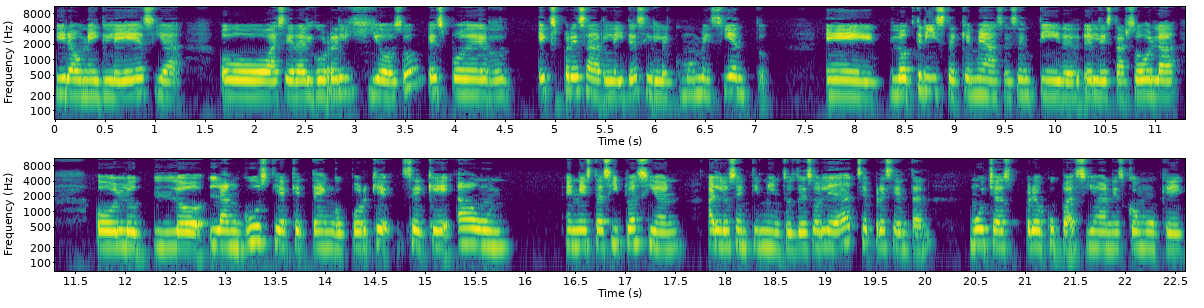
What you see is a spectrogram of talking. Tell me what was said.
ir a una iglesia o hacer algo religioso, es poder expresarle y decirle cómo me siento, eh, lo triste que me hace sentir el, estar sola o lo, la angustia que tengo, porque sé que aún en esta situación a los sentimientos de soledad se presentan muchas preocupaciones como que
